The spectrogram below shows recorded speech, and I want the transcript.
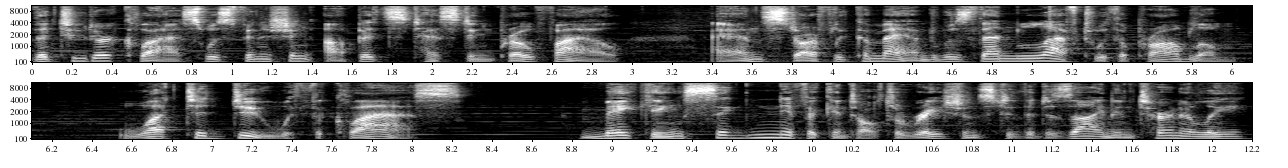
the Tudor class was finishing up its testing profile and Starfleet Command was then left with a problem what to do with the class. Making significant alterations to the design internally,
